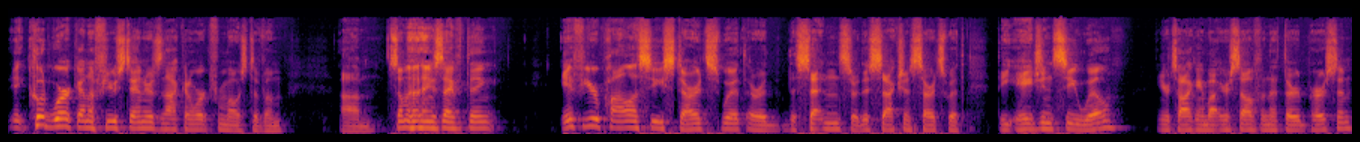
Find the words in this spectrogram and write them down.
it could work on a few standards, not going to work for most of them. Um, some of the things I think, if your policy starts with, or the sentence or this section starts with, the agency will, and you're talking about yourself in the third person,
